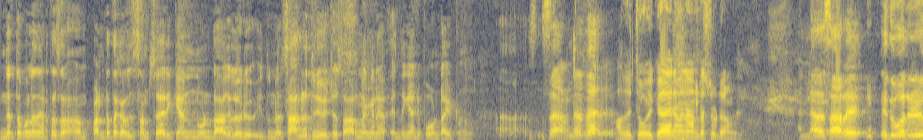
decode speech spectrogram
ഇന്നത്തെ പോലെ നേരത്തെ പണ്ടത്തെ കാലത്ത് സംസാരിക്കാൻ ഒന്നും ഉണ്ടാകില്ല ഒരു ഇതുണ്ട്. സാറിന്റെ അടുത്ത് ചോദിച്ചോ? സാറിന് അങ്ങനെ എന്തെങ്കിലും അനുഭവം ഉണ്ടായിട്ടുണ്ടെന്ന്? സാറിന്റെ അത് ചോദിക്കാതെ അണ്ടർസ്റ്റുഡ് ആണ്. അല്ലാതെ സാറ് ഇതുപോലൊരു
